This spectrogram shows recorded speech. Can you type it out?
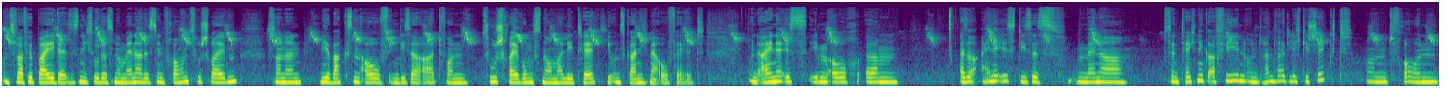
Und zwar für beide. Es ist nicht so, dass nur Männer das den Frauen zuschreiben, sondern wir wachsen auf in dieser Art von Zuschreibungsnormalität, die uns gar nicht mehr auffällt. Und eine ist eben auch, ähm, also eine ist dieses Männer sind technikaffin und handwerklich geschickt und Frauen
